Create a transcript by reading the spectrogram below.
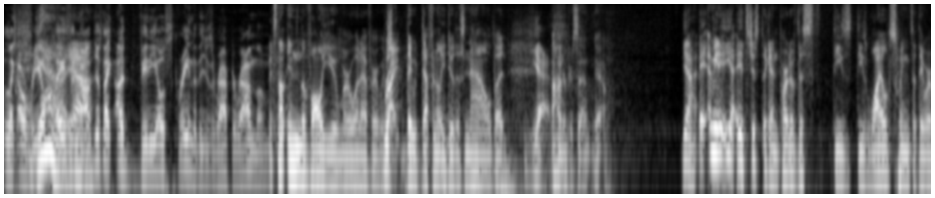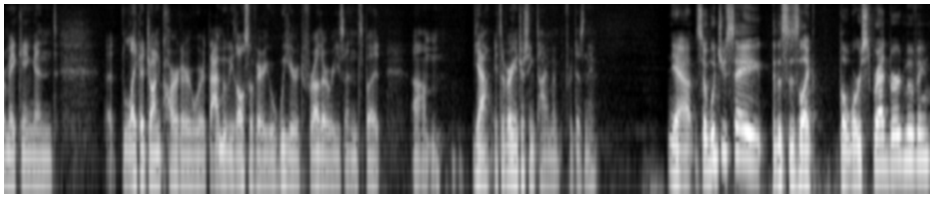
like a real Yeah, place and not just like a video screen that they just wrapped around them. It's not in the volume or whatever, which Right. they would definitely do this now, but yeah, hundred percent. Yeah. Yeah, I I mean, yeah, it's just again part of this these these wild swings that they were making, and uh, like a John Carter, where that movie is also very weird for other reasons, but um, yeah, it's a very interesting time for Disney. Yeah. So would you say this is like the worst Brad Bird movie?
